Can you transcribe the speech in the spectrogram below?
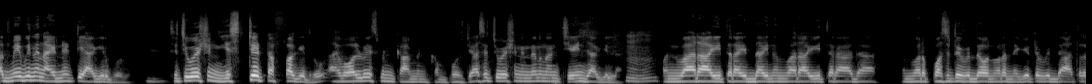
ಅದ್ ಮೇ ಬಿ ನನ್ನ ಐಡೆಂಟಿಟಿ ಆಗಿರ್ಬೋದು. ಸಿಚುವೇಶನ್ ಎಷ್ಟೇ ಟಫ್ ಆಗಿದ್ರು I always been calm and composed ಆ ಸಿಚುವೇಶನ್ ಇಂದ ನಾನು ಚೇಂಜ್ ಆಗಿಲ್ಲ. ಒಂದ್ ವಾರ ಈ ತರ ಇದ್ದ ಇನ್ನೊಂದ್ ವಾರ ಈ ತರ ಆದ ಒಂದ್ ವಾರ ಪಾಸಿಟಿವ್ ಇದ್ದ ಒಂದ್ ವಾರ ನೆಗೆಟಿವ್ ಇದ್ದ ಆತರ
